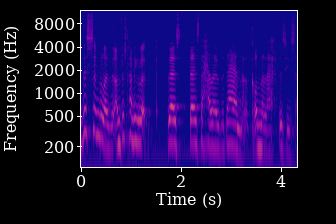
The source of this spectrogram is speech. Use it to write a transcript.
this symbolises. I'm just having a look. There's there's the hell over there. Look on the left, as you say.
